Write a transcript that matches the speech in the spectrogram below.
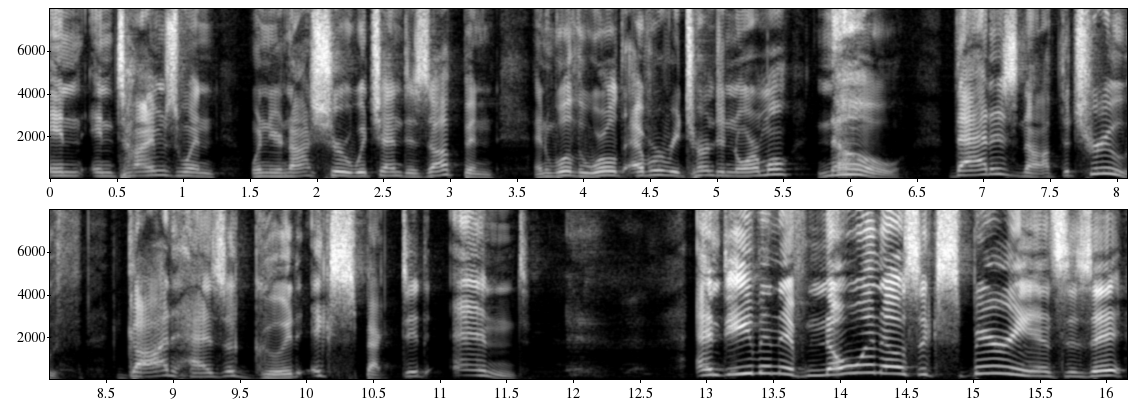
in in times when when you're not sure which end is up and and will the world ever return to normal no That is not the truth. God has a good expected end. And even if no one else experiences it,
